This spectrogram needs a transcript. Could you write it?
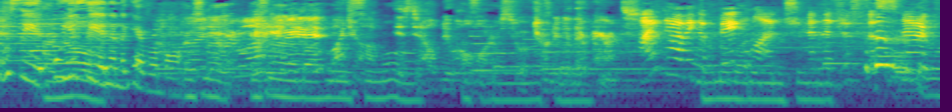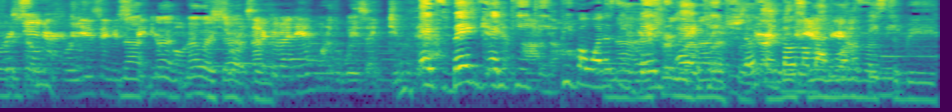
who's seeing, who you know. seeing in the camera more. It's not. It's not about My who you see job more. is to help new homeowners who have turned into their parents. I'm having a big lunch and then just a snack for dinner. We're using a Not- speakerphone not- not like that, Is that a good idea? One of the ways I do that. It's Biggz and get Kiki. of People want to see Nah, Biggz it's really and better Kiki. for Don't say no, nobody one want to see me.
